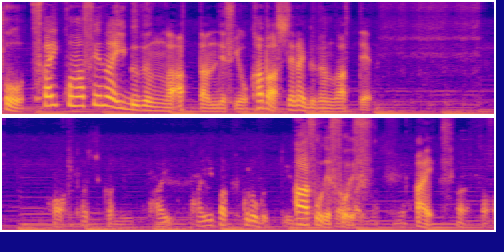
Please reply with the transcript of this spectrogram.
そう、使いこなせない部分があったんですよ。カバーしてない部分があって。あ、確かに、パイ、パイバックログっていう。あそうですそうです。はい。はいはい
